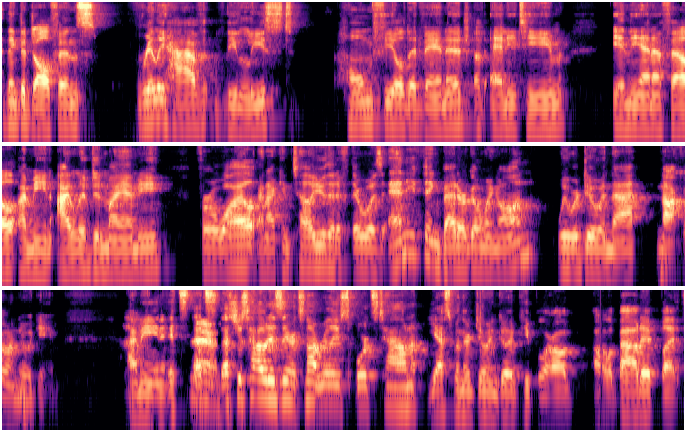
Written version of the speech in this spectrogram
I think the Dolphins really have the least home field advantage of any team in the NFL. I mean, I lived in Miami for a while, and I can tell you that if there was anything better going on, we were doing that, not going to a game. I mean, it's that's that's just how it is there. It's not really a sports town. Yes, when they're doing good, people are all all about it, but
